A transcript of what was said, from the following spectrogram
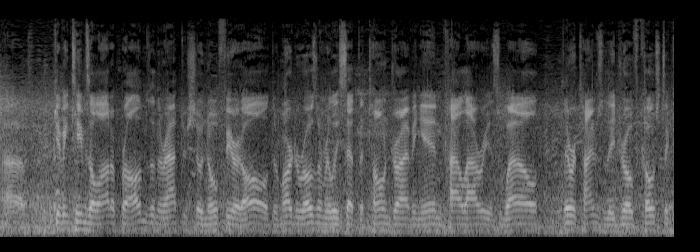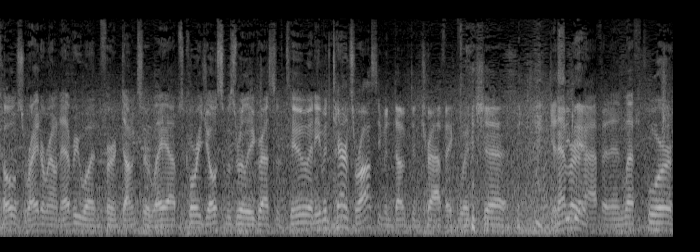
uh, giving teams a lot of problems, and the Raptors showed no fear at all. DeMar DeRozan really set the tone driving in. Kyle Lowry as well. There were times where they drove coast to coast, right around everyone for dunks or layups. Cory Joseph was really aggressive too, and even Terrence Ross even dunked in traffic, which uh, yes, never happened, and left poor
